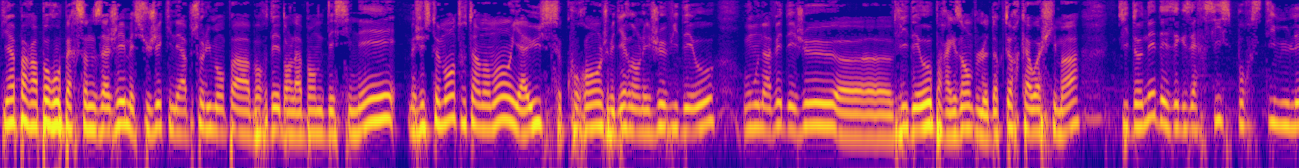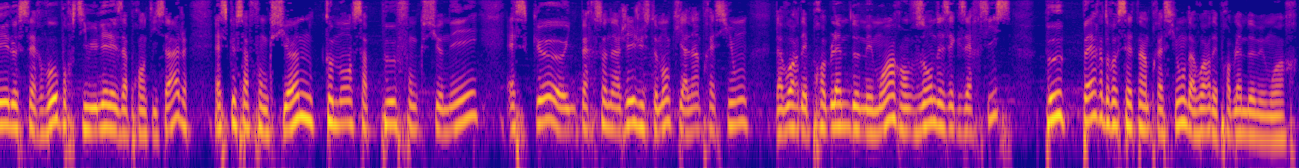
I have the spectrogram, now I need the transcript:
Bien par rapport aux personnes âgées, mais sujet qui n'est absolument pas abordé dans la bande dessinée. Mais justement, tout un moment, il y a eu ce courant, je veux dire, dans les jeux vidéo, où on avait des jeux euh, vidéo, par exemple, le Dr Kawashima, qui donnait des exercices pour stimuler le cerveau, pour stimuler les apprentissages. Est-ce que ça fonctionne? Comment ça peut fonctionner? Est-ce que euh, une personne âgée, justement, qui a l'impression d'avoir des problèmes de mémoire, en faisant des exercices, peut perdre cette impression d'avoir des problèmes de mémoire?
